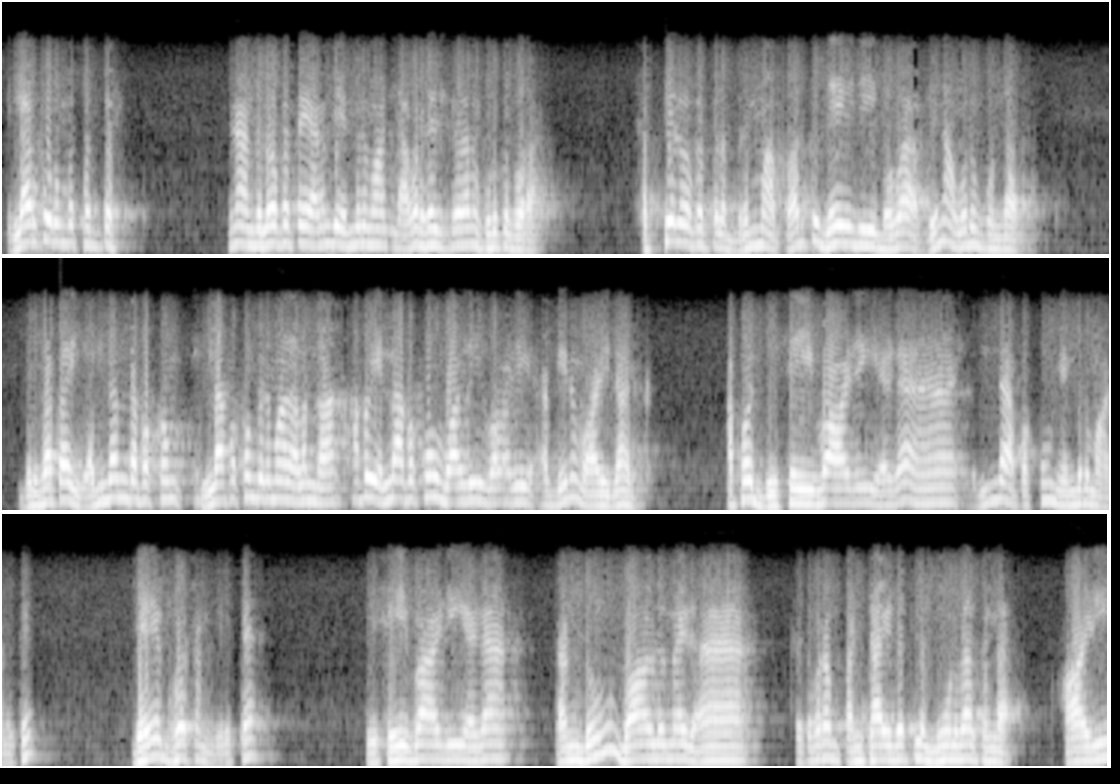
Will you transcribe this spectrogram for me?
எல்லாருக்கும் ரொம்ப சந்தோஷம். ஏன்னா அந்த லோகத்தை அளந்து எம்பெருமான் அவர்கள்ட்ட தான் கொடுக்க போறார். சத்தியலோகத்துல பிரம்மா பார்த்து தேவிஜி பவா அப்படின்னு அவரும் கொண்டாரு இப்படி பார்த்தா எந்தெந்த பக்கம் எல்லா பக்கம் பெருமாள் அளந்தான். அப்போ எல்லா பக்கமும் வாழி வாழி அப்படின்னு வாழி தான் இருக்கு. அப்போ திசை வாழி எழ எல்லா பக்கமும் எம்பெருமானுக்கு ஜெயகோஷம் இருக்க திசை வாழி எழ தண்டும் வாழுமெழ அதுக்கப்புறம் பஞ்சாயுதத்துல மூணு தான் சொன்னார். ஆழி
